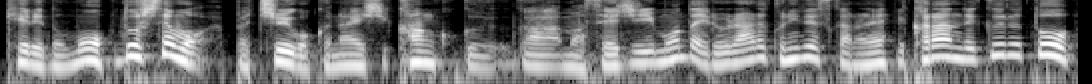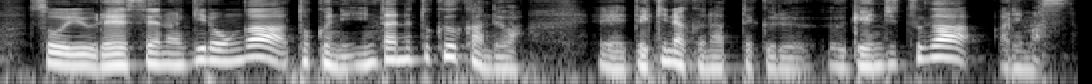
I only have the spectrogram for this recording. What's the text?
けれども、どうしてもやっぱり中国ないし韓国が、まあ、政治問題いろいろある国ですからね、絡んでくると、そういう冷静な議論が特にインターネット空間では、えー、できなくなってくる現実があります。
